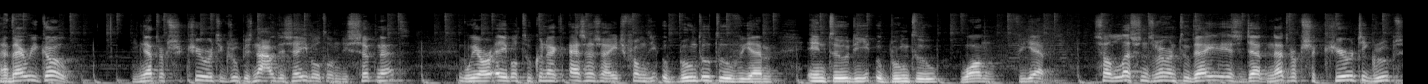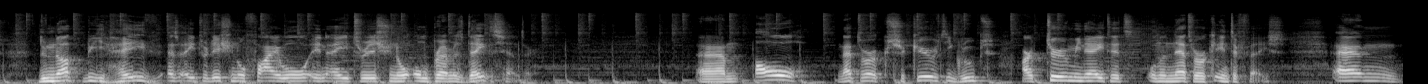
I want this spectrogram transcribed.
And there we go. The network security group is now disabled on the subnet. We are able to connect SSH from the Ubuntu 2 VM into the Ubuntu 1 VM. So the lessons learned today is that network security groups do not behave as a traditional firewall in a traditional on-premise data center. Um, all network security groups are terminated on a network interface. And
